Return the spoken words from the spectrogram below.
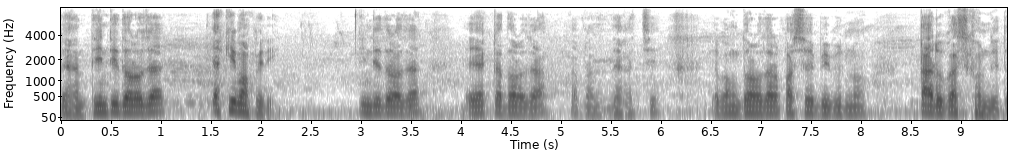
দেখেন, তিনটি দরজা একই মাপেরই। তিনটি দরজা, এই একটা দরজা আপনাদের দেখাচ্ছি এবং দরজার পাশে বিভিন্ন কারুকাজ খণ্ডিত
